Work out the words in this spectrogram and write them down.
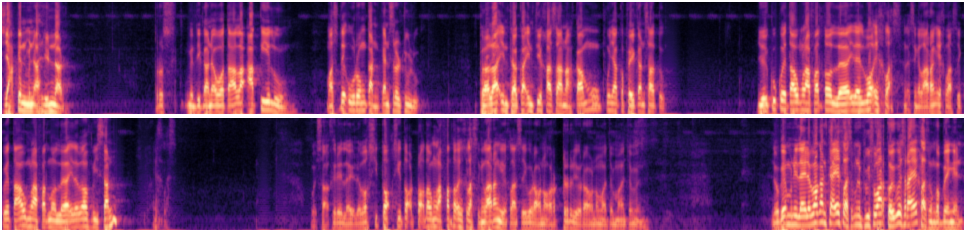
yakin min ahlinar. Terus ngendikannya Allah Ta'ala, akilu, maksudnya urungkan, cancel dulu. Bala indaka inti khasanah, kamu punya kebaikan satu Ya iku kowe tau nglafatno la ilaha illallah ikhlas. Lah sing larang ikhlas. Kowe tau nglafatno la ilaha illallah pisan ikhlas. Wes akhire la ilaha sitok sitok tok tau nglafat tok ikhlas sing larang ya ikhlas iku ora ono order ya ora ono macam-macam. Lho kowe muni la ilaha kan gak ikhlas mlebu swarga iku wis ra ikhlas wong kepengin.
